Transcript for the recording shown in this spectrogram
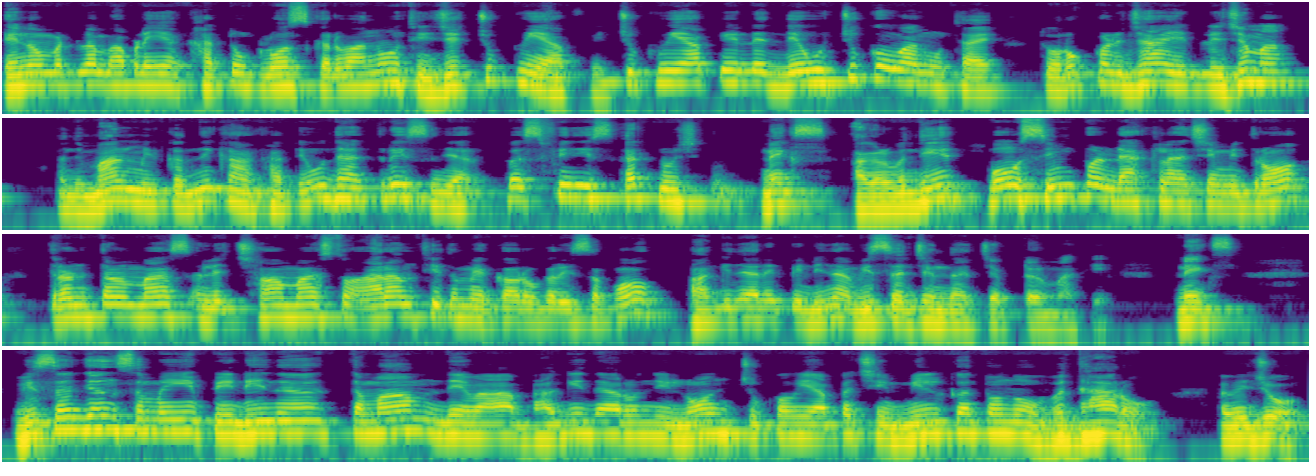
એનો મતલબ આપણે અહીંયા ખાતું ક્લોઝ કરવાનું નથી. જે ચૂકવી આપવી, ચૂકવી આપી એટલે દેવું ચૂકવવાનું થાય, તો રોકડ જાય એટલે જમા. અને માલ મિલકત નિકાલ ખાતે ઉધાર ત્રીસ હજાર, બસ ફિનિશ આટલું જ. નેક્સ્ટ આગળ વધીએ. બહુ સિમ્પલ દાખલા છે મિત્રો. ત્રણ ત્રણ માસ એટલે છ માસ તો આરામથી તમે કરો કરી શકો, ભાગીદારી પેઢીના વિસર્જનના ચેપ્ટરમાંથી નેક્સ્ટ વિસર્જન સમયે પેઢીના તમામ દેવા ભાગીદારોની લોન ચૂકવ્યા પછી મિલકતોનો વધારો. હવે જો,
